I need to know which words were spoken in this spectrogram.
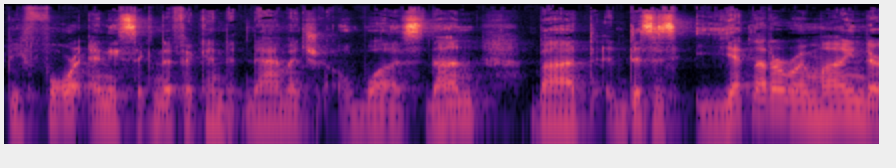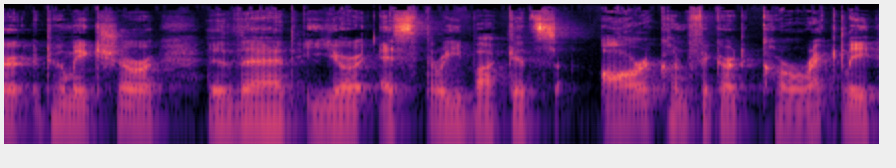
before any significant damage was done. But this is yet another reminder to make sure that your S3 buckets are configured correctly.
